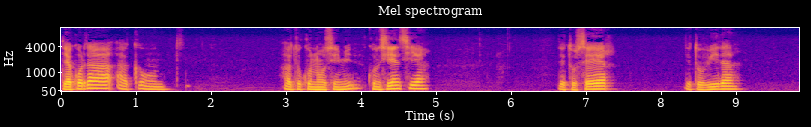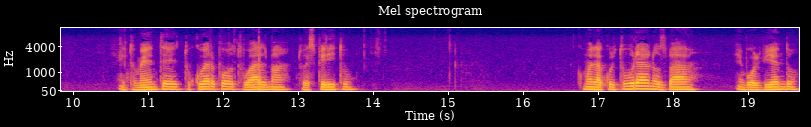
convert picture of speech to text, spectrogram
De acuerdo a, a, a tu conciencia de tu ser, de tu vida, en tu mente, tu cuerpo, tu alma, tu espíritu como la cultura nos va envolviendo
